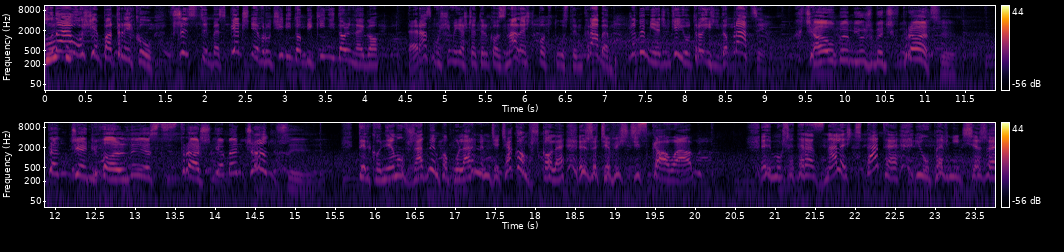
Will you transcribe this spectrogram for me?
Udało się, Patryku! Wszyscy bezpiecznie wrócili do bikini dolnego. Teraz musimy jeszcze tylko znaleźć pod tłustym krabem, żeby mieć gdzie jutro iść do pracy. Chciałbym już być w pracy. Ten dzień wolny jest strasznie męczący. Tylko nie mów żadnym popularnym dzieciakom w szkole, że cię wyściskałam. Y, Muszę teraz znaleźć tatę i upewnić się, że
